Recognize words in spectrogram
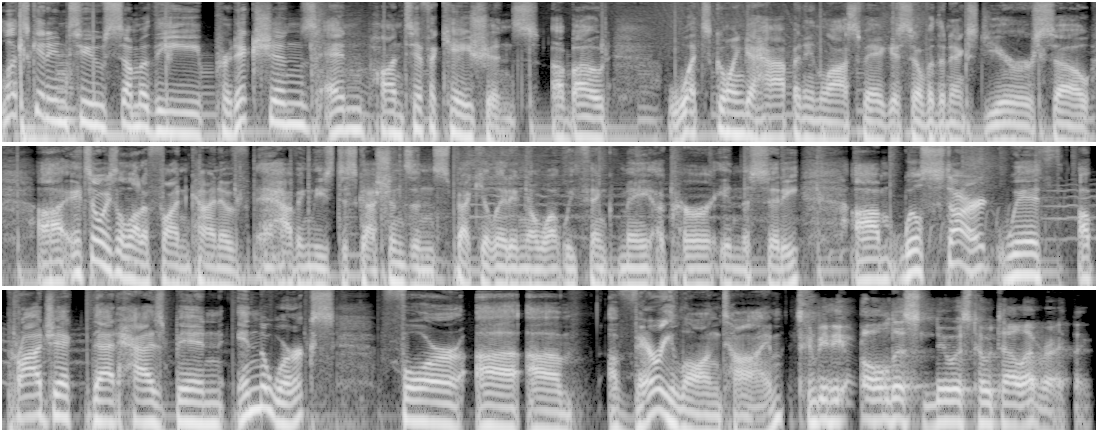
Let's get into some of the predictions and pontifications about what's going to happen in Las Vegas over the next year or so. Uh, it's always a lot of fun kind of having these discussions and speculating on what we think may occur in the city. Um, we'll start with a project that has been in the works for uh, um, a very long time. It's going to be the oldest, newest hotel ever, I think.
